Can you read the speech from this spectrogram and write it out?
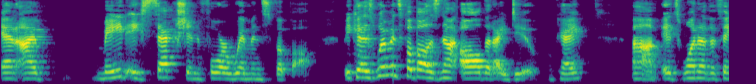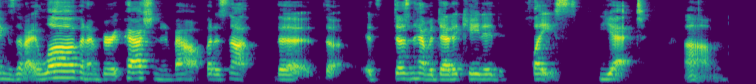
and I've made a section for women's football because women's football is not all that I do. Okay. Um, it's one of the things that I love and I'm very passionate about, but it's not the, the, it doesn't have a dedicated place yet. Um,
